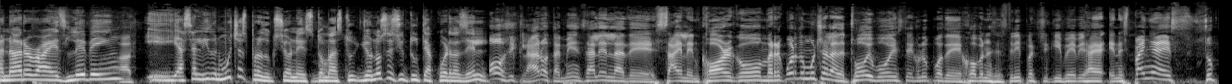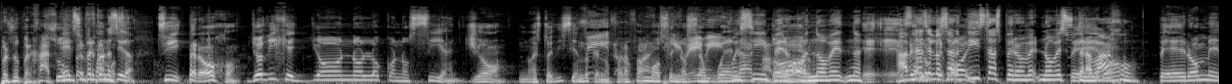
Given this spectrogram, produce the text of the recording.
Unauthorized Living, Ah. y ha salido en muchas producciones, Tomás. Tú- yo no sé si tú te acuerdas de él. Oh, sí, claro, también sale la de Silent Cargo. Me recuerdo mucho a la de Toy Boy, este grupo de jóvenes strippers, Chiqui Baby. En España es súper, súper hot. Súper famoso. conocido. Sí, pero ojo, yo dije yo no lo conocía, yo. No estoy diciendo Sí, que no no, fuera famoso y no sea un Baby. buen Pues sí, actor. pero pues no ves. no- Eh, eh, es a hablas lo de los que voy. artistas, pero no ves su Pero- trabajo. Pero me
